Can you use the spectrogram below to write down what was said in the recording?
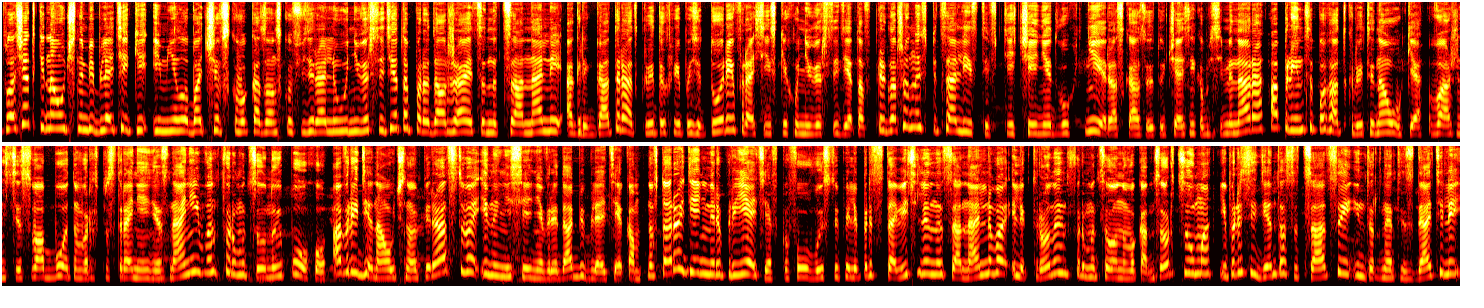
площадке научной библиотеки имени Лобачевского Казанского федерального университета продолжается национальный агрегатор открытых репозиториев российских университетов. Приглашенные специалисты в течение двух дней рассказывают участникам семинара о принципах открытой науки, важности свободного распространения знаний в информационную эпоху, о вреде научного пиратства и нанесения вреда библиотекам. На второй день мероприятия в КФУ выступили представители Национального электронно-информационного консорциума и президент Ассоциации интернет-издателей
